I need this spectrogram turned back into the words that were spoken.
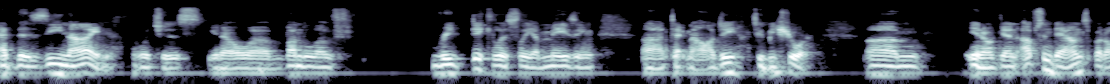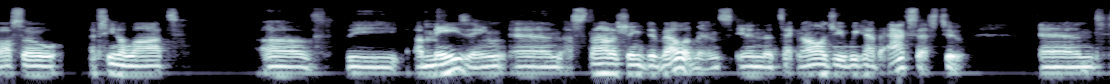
at the Z9, which is you know a bundle of ridiculously amazing uh, technology, to be sure. Um, you know, again, ups and downs, but also I've seen a lot of the amazing and astonishing developments in the technology we have access to. And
